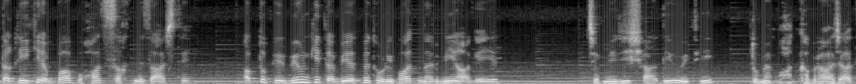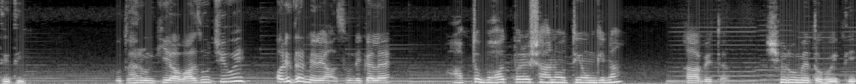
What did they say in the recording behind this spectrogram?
तकी के अब्बा बहुत सख्त मिजाज थे। अब तो फिर भी उनकी तबीयत में थोड़ी बहुत नरमी आ गई है। जब मेरी शादी हुई थी तो मैं बहुत घबरा जाती थी। उधर उनकी आवाज़ ऊँची हुई और इधर मेरे आँसू निकल आए। आप तो बहुत परेशान होती होंगी ना? हाँ बेटा शुरू में तो हुई थी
